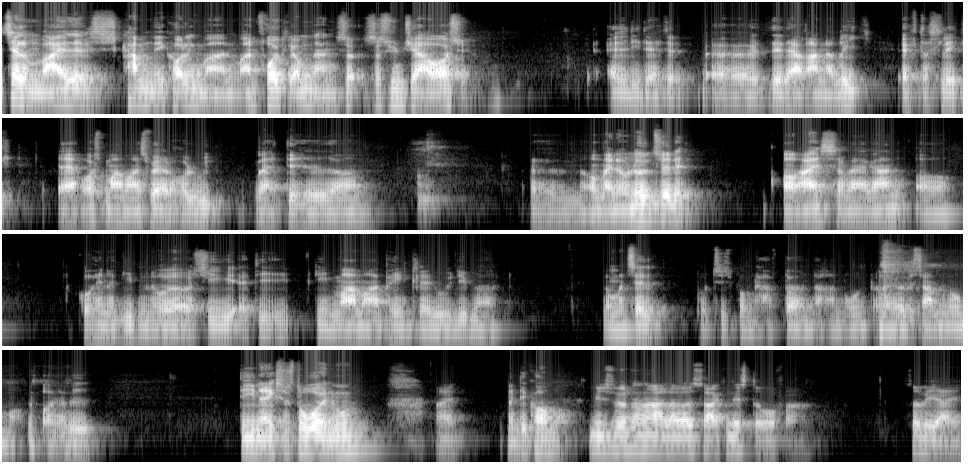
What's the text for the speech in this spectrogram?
selvom Vejles kampen i Kolding var en, var en frygtelig omgang, så, så synes jeg også, alle de der, øh, det der renderi efter slik, er også meget, meget svært at holde ud, hvad det hedder. Øh, og man er jo nødt til det, at rejse sig hver gang, og gå hen og give dem noget, og sige, at de, de er meget, meget pænt klædt ud, de børn. Når man selv på et tidspunkt haft børn, der har rundt og lavet det samme nummer, og jeg ved, de er ikke så store endnu, Nej. men det kommer. Min søn han har allerede sagt næste år, far. Så vil jeg.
